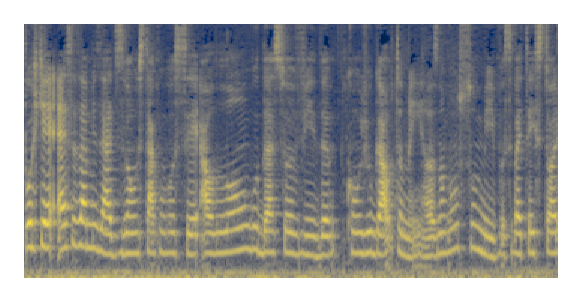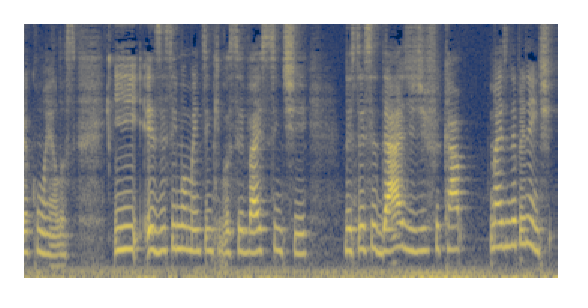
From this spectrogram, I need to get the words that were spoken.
Porque essas amizades vão estar com você ao longo da sua vida conjugal também. Elas não vão sumir, você vai ter história com elas. E existem momentos em que você vai sentir necessidade de ficar mais independente.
